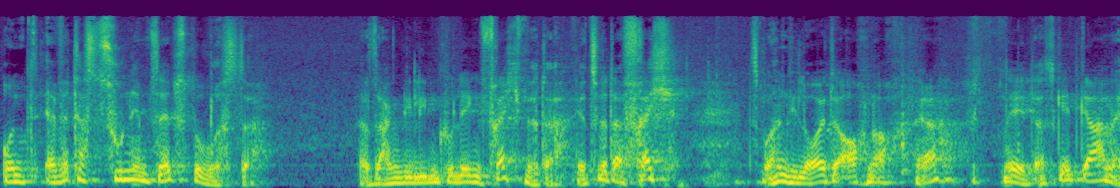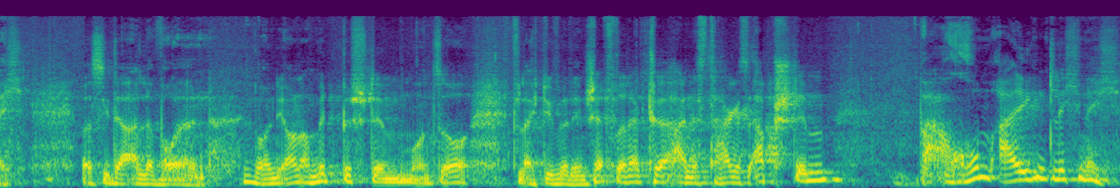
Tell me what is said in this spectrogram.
Und er wird das zunehmend selbstbewusster. Da sagen die lieben Kollegen, frech wird er. Jetzt wird er frech. Jetzt wollen die Leute auch noch, ja, nee, das geht gar nicht, was sie da alle wollen. Wollen die auch noch mitbestimmen und so, vielleicht über den Chefredakteur eines Tages abstimmen. Warum eigentlich nicht?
